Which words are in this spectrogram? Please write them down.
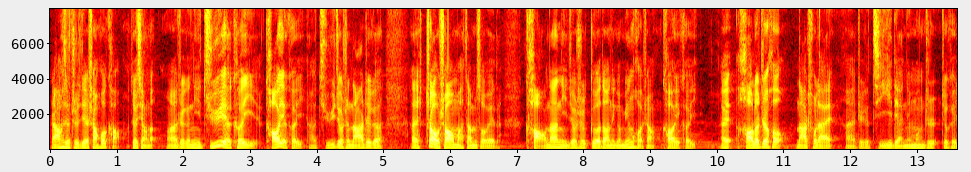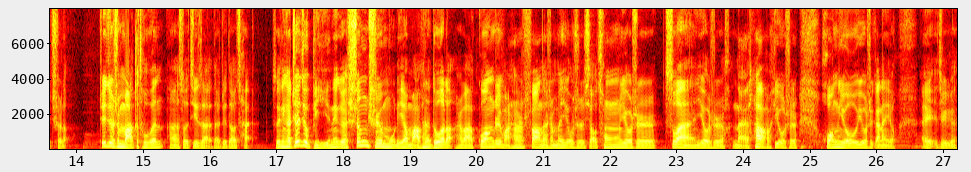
然后就直接上火烤就行了啊。这个你焗也可以，烤也可以啊。焗就是拿这个。哎，照烧嘛，咱们所谓的烤呢，你就是搁到那个明火上烤也可以。哎，好了之后拿出来，哎，这个挤一点柠檬汁就可以吃了。这就是马克吐温啊所记载的这道菜。所以你看，这就比那个生吃牡蛎要麻烦的多了，是吧？光这往上放的什么，又是小葱，又是蒜，又是奶酪，又是黄油，又是橄榄油，哎，这个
